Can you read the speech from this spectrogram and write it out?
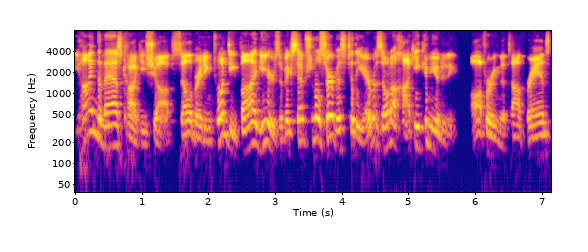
Behind the Mask Hockey Shop, celebrating 25 years of exceptional service to the Arizona hockey community, offering the top brands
